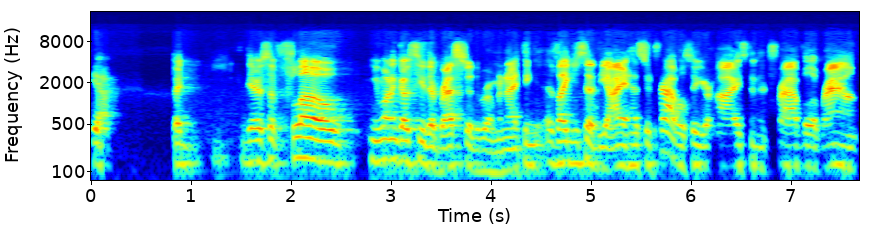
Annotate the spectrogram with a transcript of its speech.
Yeah. But there's a flow. You want to go see the rest of the room. And I think, as like you said, the eye has to travel. So your eye's going to travel around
